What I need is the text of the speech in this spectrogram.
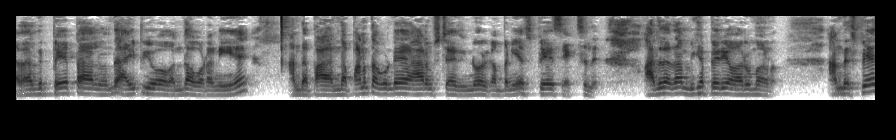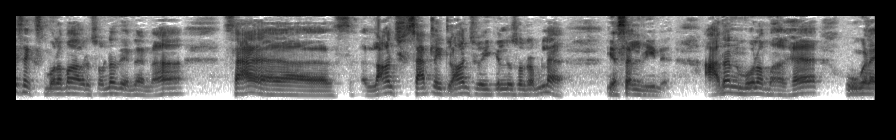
அதாவது பேபால் வந்து ஐபிஓ வந்த உடனேயே அந்த ப அந்த பணத்தை கொண்டே ஆரம்பிச்சிட்டார் இன்னொரு கம்பெனியை ஸ்பேஸ் எக்ஸ்னு அதில் தான் மிகப்பெரிய வருமானம். அந்த ஸ்பேஸ் எக்ஸ் மூலமாக அவர் சொன்னது என்னென்னா சா லான்ச் சேட்டலைட் லான்ச் வெஹிக்கிள்னு சொல்கிறோம்ல எஸ்எல்வின்னு அதன் மூலமாக உங்களை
